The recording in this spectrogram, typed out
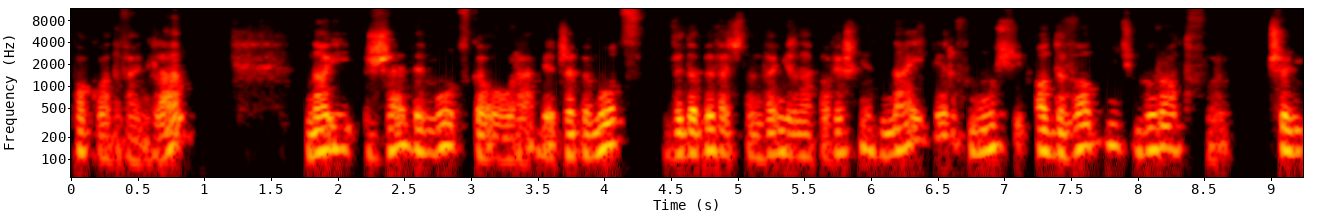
pokład węgla. No i żeby móc go urabiać, żeby móc wydobywać ten węgiel na powierzchnię, najpierw musi odwodnić górotwór, czyli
